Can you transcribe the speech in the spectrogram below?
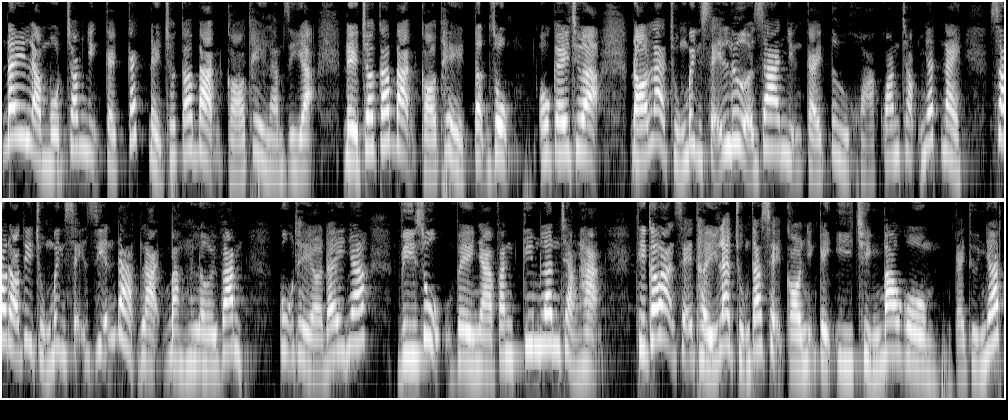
đây là một trong những cái cách để cho các bạn có thể làm gì ạ? Để cho các bạn có thể tận dụng Ok chưa ạ? Đó là chúng mình sẽ lựa ra những cái từ khóa quan trọng nhất này. Sau đó thì chúng mình sẽ diễn đạt lại bằng lời văn. Cụ thể ở đây nhá, Ví dụ về nhà văn Kim Lân chẳng hạn, Thì các bạn sẽ thấy là chúng ta sẽ có những cái ý chính bao gồm Cái thứ nhất,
